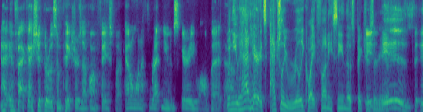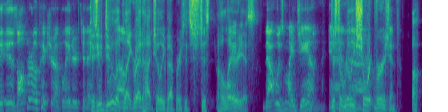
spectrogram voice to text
in fact, I should throw some pictures up on Facebook. I don't want to threaten you and scare you all, but um, when you had hair, it's actually really quite funny seeing those pictures of you. It is. It is. I'll throw a picture up later today because you do look um, like Red Hot Chili Peppers. It's just hilarious. I, that was my jam. Just a really uh, short version. Oh,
